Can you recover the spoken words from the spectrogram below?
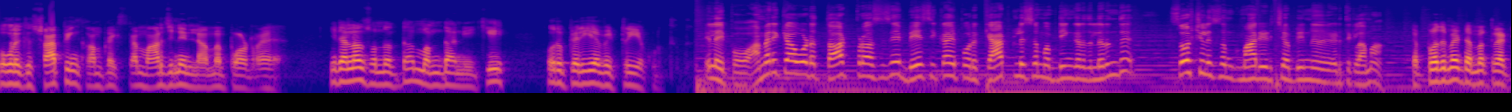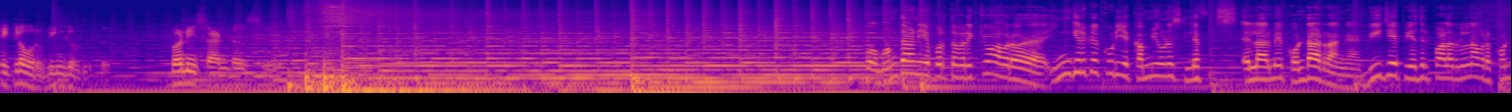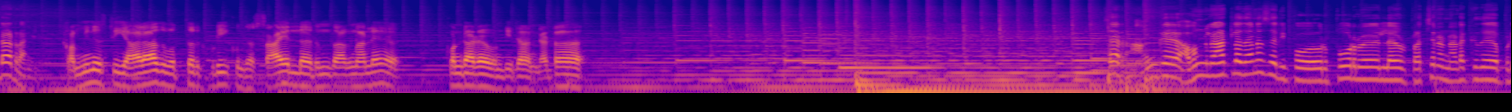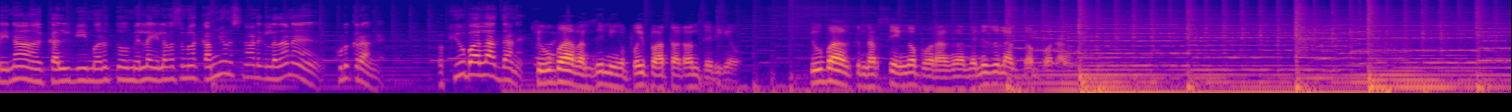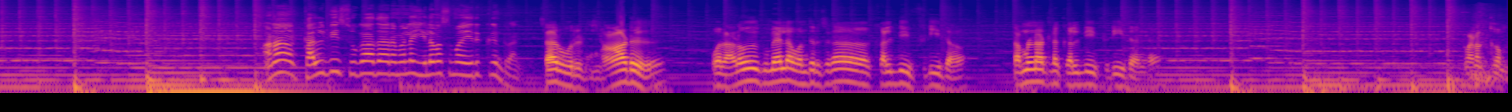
உங்களுக்கு ஷாப்பிங் காம்ப்ளெக்ஸில் மார்ஜின் இல்லாமல் போடுறேன் இதெல்லாம் சொன்னது தான் மம்தானிக்கு ஒரு பெரிய வெற்றியை கொடுத்தது. இல்லை இப்போ அமெரிக்காவோட தாட் ப்ராசஸே பேசிக்காக இப்போ ஒரு கேபிட்டலிசம் அப்படிங்கிறதுல இருந்து சோஷியலிசம்க்கு மாறிடுச்சு அப்படின்னு எடுத்துக்கலாமா? எப்போதுமே டெமோக்ராட்டிக்கில் ஒரு விங் இருந்தது. பெர்னி சாண்டர்ஸ் இப்போ மம்தானியை பொறுத்த வரைக்கும் அவரை இங்க இருக்கக்கூடிய கம்யூனிஸ்ட் லெஃப்ட்ஸ் எல்லாருமே கொண்டாடுறாங்க. பிஜேபி எதிர்ப்பாளர்கள்லாம் அவரை கொண்டாடுறாங்க. கம்யூனிஸ்ட் யாராவது ஒருத்தருக்குடி கொஞ்சம் சாயலில் இருந்தாங்கனாலே கொண்டாட வேண்டியதான் இல்லாட்டா சார் அங்க அவங்க நாட்டில் தானே சார் இப்போ ஒரு போர் இல்லை ஒரு பிரச்சனை நடக்குது அப்படின்னா கல்வி மருத்துவம் எல்லாம் இலவசமெல்லாம் கம்யூனிஸ்ட் நாடுகளில் தானே கொடுக்குறாங்க. இப்போ கியூபாலாம் அதானே? கியூபா வந்து நீங்கள் போய் பார்த்தா தான் தெரியும். கியூபாவுக்கு நர்ஸ் எங்கே போகிறாங்க வெனிசுலாவுக்கு தான் போகிறாங்க ஆனால் கல்வி சுகாதாரம் எல்லாம் இலவசமாக இருக்குன்றாங்க. சார் ஒரு நாடு ஒரு அளவுக்கு மேலே வந்துருச்சுன்னா கல்வி ஃப்ரீ தான். தமிழ்நாட்டில் கல்வி ஃப்ரீ தானே? வணக்கம்.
